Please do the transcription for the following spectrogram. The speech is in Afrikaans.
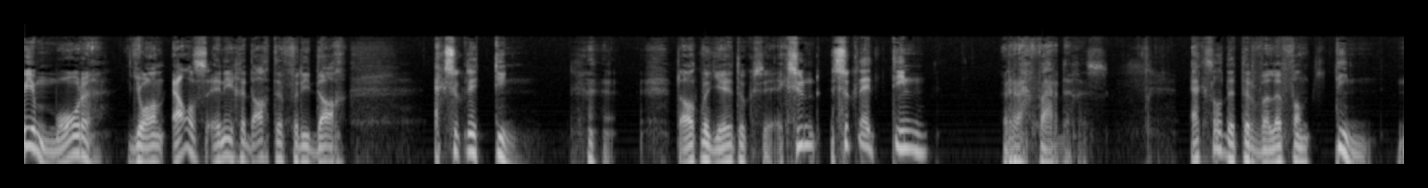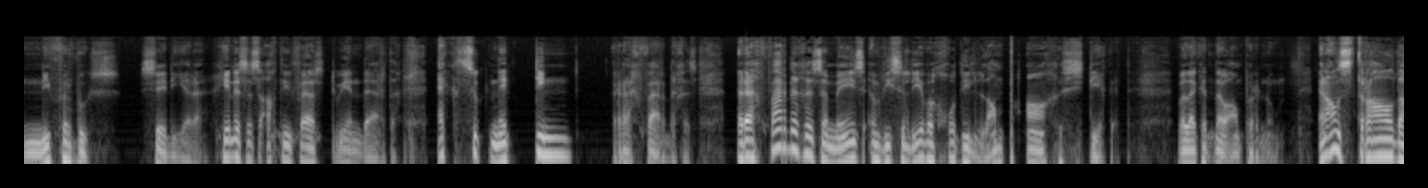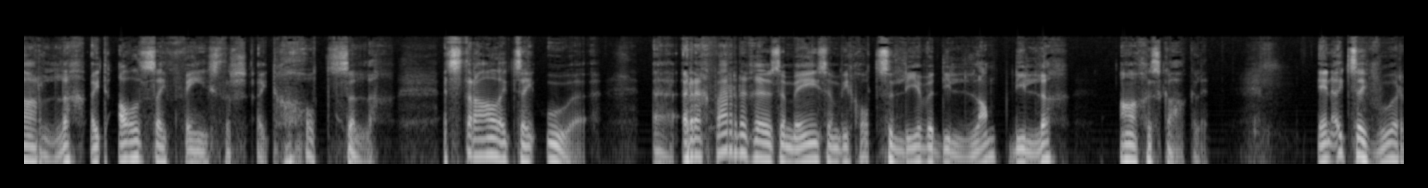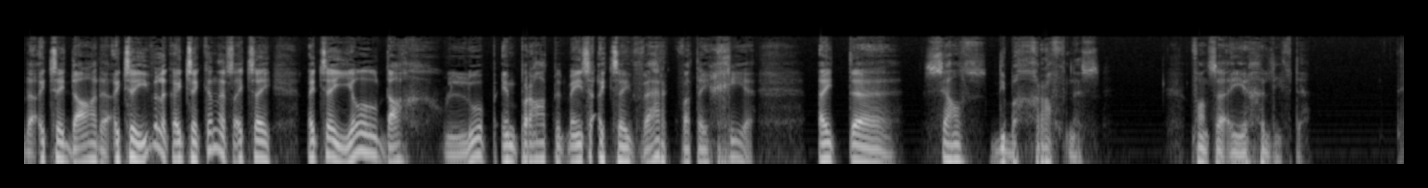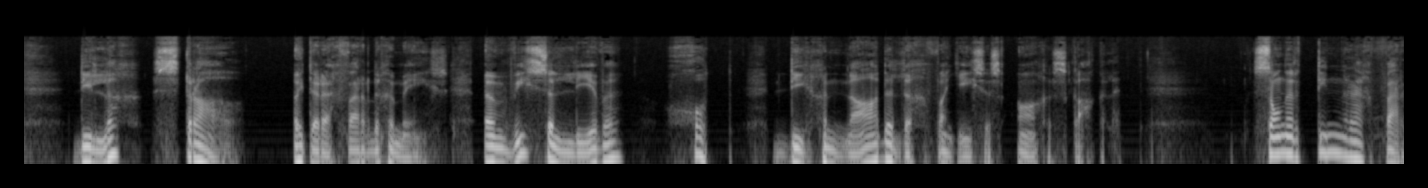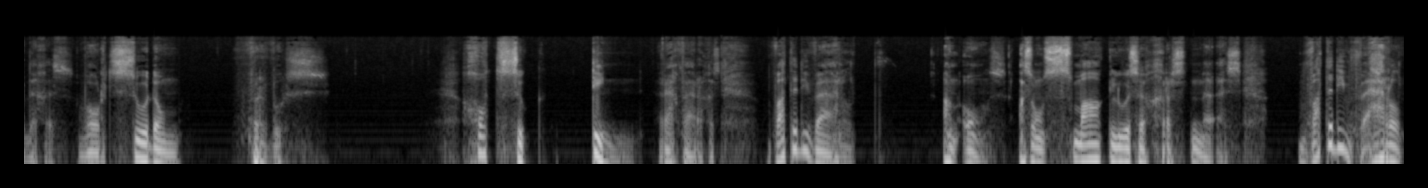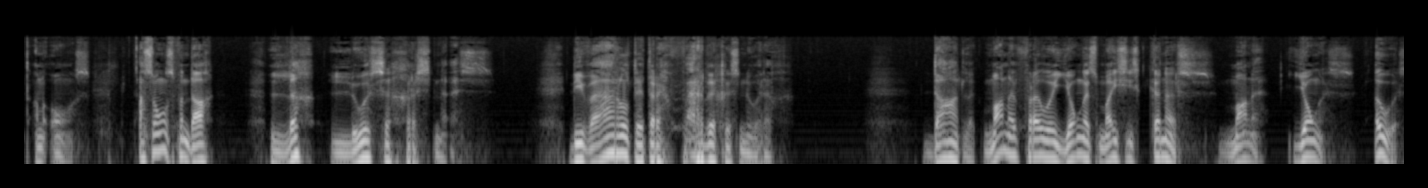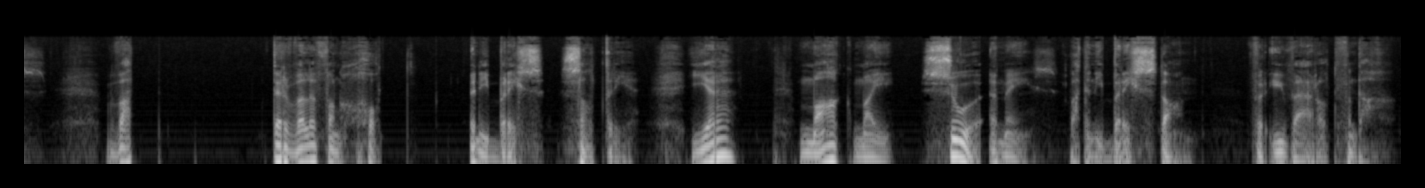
Goeiemôre, Johan Els en die gedagte vir die dag. Ek soek net 10. Dalk wil jy dit ook sê. Ek soek, soek net 10 regverdiges. Ek sal dit ter wille van 10 nie verwoes, sê die Here. Genesis 18 vers 32. Ek soek net 10 regverdiges. Regverdig is 'n mens in wie se lewe God die lamp aangesteek het wil ek dit nou amper noem. En dan straal daar lig uit al sy vensters uit, God se lig. Dit straal uit sy oë. 'n uh, Regverdige is 'n mens in wie God se lewe die lamp, die lig aangeskakel het. En uit sy woorde, uit sy dade, uit sy huwelik, uit sy kinders, uit sy uit sy heel dag loop en praat met mense uit sy werk wat hy gee, uit uh selfs die begrafnis van sy eie geliefde. Die lig straal uit 'n regverdige mens in wie se lewe God die genade lig van Jesus aangeskakel het. Sonder 10 regverdiges word Sodom verwoes. God soek 10 regverdiges. Wat het die wêreld aan ons as ons smaaklose Christene is? Wat het die wêreld aan ons as ons vandag liglose Christene is. Die wêreld het regverdiges nodig. Dadelik, manne, vroue, jonges, meisies, kinders, manne, jonges, oues wat ter wille van God in die bres sal tree. Here, maak my so 'n mens wat in die bres staan vir u wêreld vandag.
